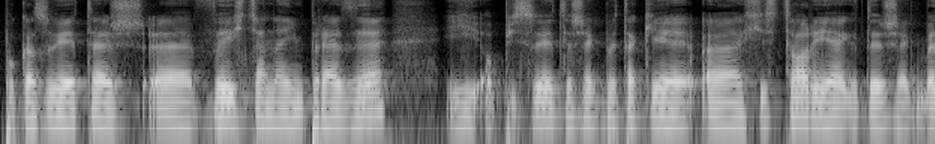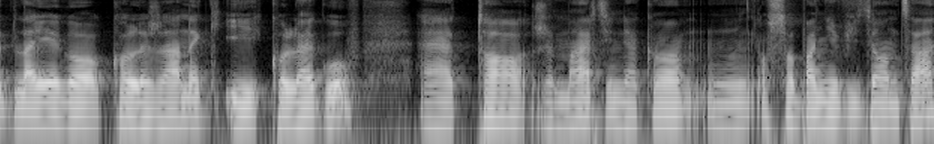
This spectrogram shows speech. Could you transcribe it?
pokazuje też e, wyjścia na imprezy i opisuje też jakby takie e, historie, gdyż jakby dla jego koleżanek i kolegów e, to, że Marcin jako mm, osoba niewidząca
